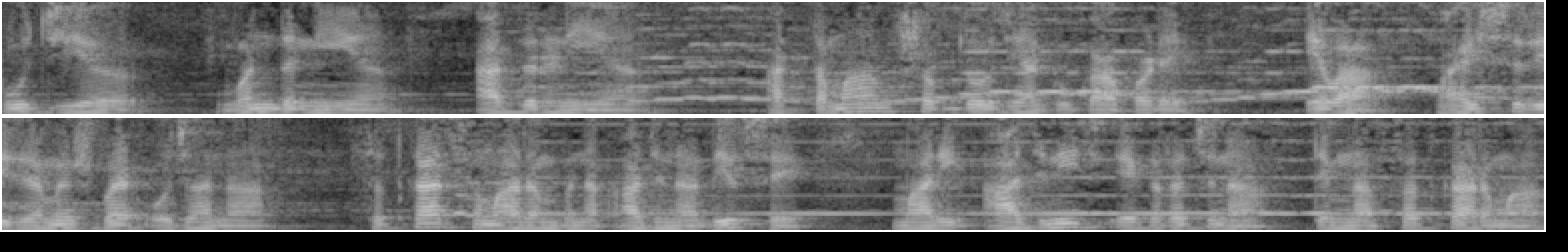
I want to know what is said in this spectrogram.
પૂજ્ય, વંદનીય, આદરણીય, આ તમામ શબ્દો જ્યાં ટૂંકા પડે એવા ભાઈ શ્રી રમેશભાઈ ઓઝાના સત્કાર સમારંભના આજના દિવસે મારી આજની જ એક રચના તેમના સત્કારમાં,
